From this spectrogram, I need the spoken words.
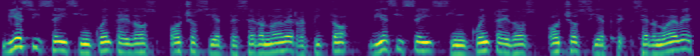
1652-8709, repito, 1652-8709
